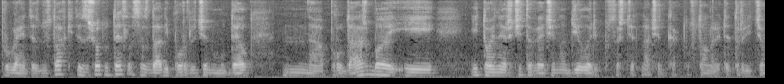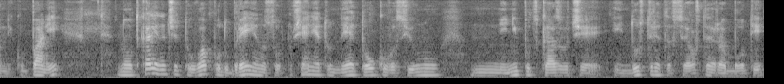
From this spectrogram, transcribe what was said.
проблемите с доставките, защото Тесла създаде по-различен модел на продажба и, и той не разчита вече на дилъри по същият начин, както останалите традиционни компании. Но така или иначе това подобрение на съотношението не е толкова силно, не ни подсказва, че индустрията все още работи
